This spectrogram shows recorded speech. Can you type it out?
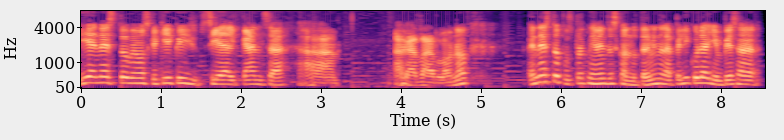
Y en esto vemos que Kiki sí alcanza a, agarrarlo, ¿no? En esto, pues prácticamente es cuando termina la película y empieza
